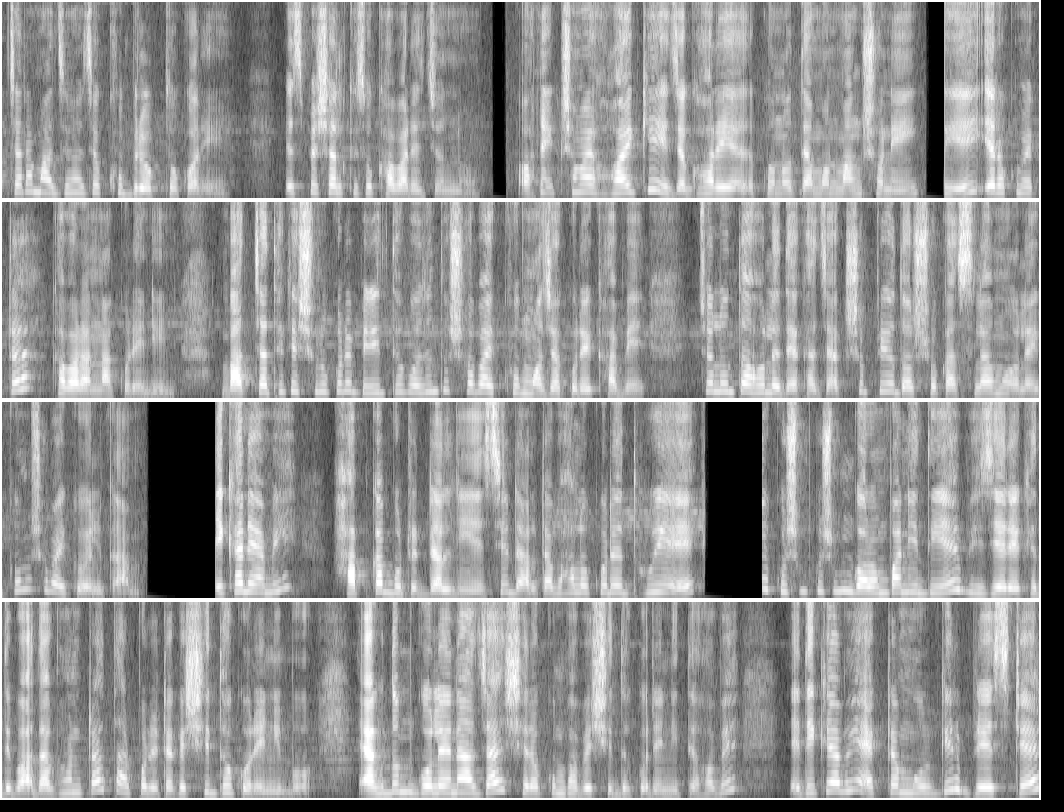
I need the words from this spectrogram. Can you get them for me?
বাচ্চারা মাঝে মাঝে খুব বিরক্ত করে স্পেশাল কিছু খাবারের জন্য। অনেক সময় হয় কি যে ঘরে কোনো তেমন মাংস নেই দিয়েই এরকম একটা খাবার রান্না করে নিন। বাচ্চা থেকে শুরু করে বৃদ্ধ পর্যন্ত সবাই খুব মজা করে খাবে। চলুন তাহলে দেখা যাক। সুপ্রিয় দর্শক, আসসালামু আলাইকুম, সবাইকে ওয়েলকাম। এখানে আমি হাফ কাপ বুটের ডাল নিয়েছি। ডালটা ভালো করে ধুয়ে কুসুম কুসুম গরম পানি দিয়ে ভিজিয়ে রেখে দেবো আধা ঘণ্টা, তারপর এটাকে সিদ্ধ করে নিব। একদম গলে না যায় সেরকমভাবে সিদ্ধ করে নিতে হবে। এদিকে আমি একটা মুরগির ব্রেস্টের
